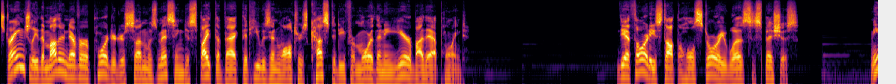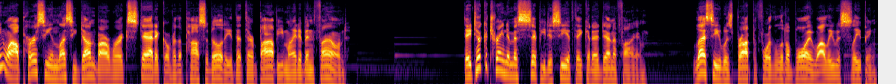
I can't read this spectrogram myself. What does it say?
Strangely, the mother never reported her son was missing, despite the fact that he was in Walter's custody for more than a year by that point. The authorities thought the whole story was suspicious. Meanwhile, Percy and Leslie Dunbar were ecstatic over the possibility that their Bobby might have been found. They took a train to Mississippi to see if they could identify him. Leslie was brought before the little boy while he was sleeping.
